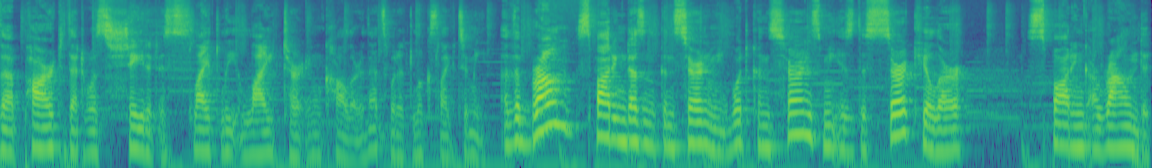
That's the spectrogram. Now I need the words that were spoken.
the part that was shaded is slightly lighter in color. That's what it looks like to me. The brown spotting doesn't concern me. What concerns me is the circular spotting around it,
